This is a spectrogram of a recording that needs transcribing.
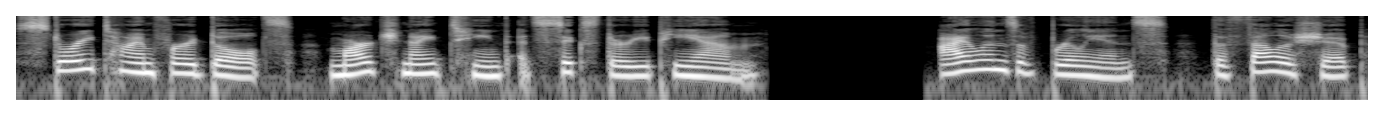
Storytime for Adults, March 19th at 6:30 p.m. Islands of Brilliance, The Fellowship,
